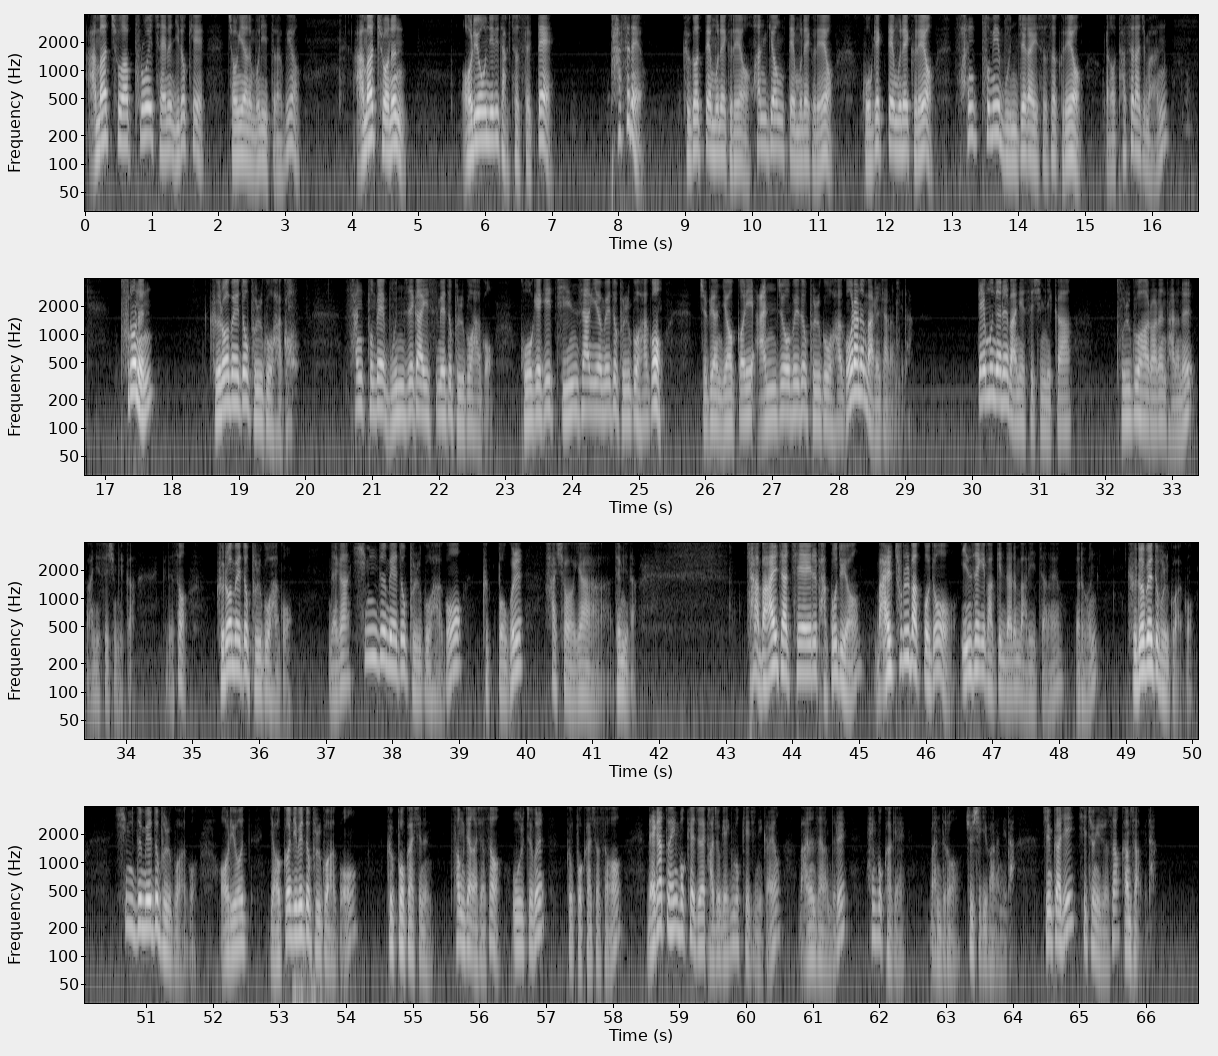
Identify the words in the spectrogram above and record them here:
아마추어와 프로의 차이는 이렇게 정의하는 분이 있더라고요. 아마추어는 어려운 일이 닥쳤을 때 탓을 해요. 그것 때문에 그래요. 환경 때문에 그래요. 고객 때문에 그래요. 상품이 문제가 있어서 그래요. 라고 탓을 하지만 프로는 그럼에도 불구하고 상품에 문제가 있음에도 불구하고 고객이 진상이음에도 불구하고 주변 여건이 안 좋음에도 불구하고 라는 말을 잘합니다. 때문에를 많이 쓰십니까? 불구하라는 단어를 많이 쓰십니까? 그래서 그럼에도 불구하고 내가 힘듦에도 불구하고 극복을 하셔야 됩니다. 자, 말 자체를 바꿔도요. 말투를 바꿔도 인생이 바뀐다는 말이 있잖아요. 여러분. 그럼에도 불구하고 힘듦에도 불구하고 어려운 여건임에도 불구하고 극복하시는 성장하셔서 우울증을 극복하셔서 내가 또 행복해져야 가족이 행복해지니까요. 많은 사람들을 행복하게 만들어 주시기 바랍니다. 지금까지 시청해 주셔서 감사합니다.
